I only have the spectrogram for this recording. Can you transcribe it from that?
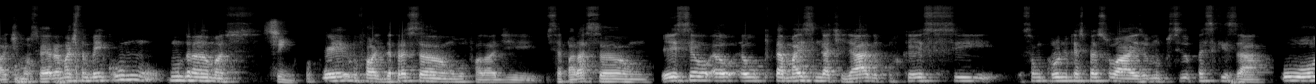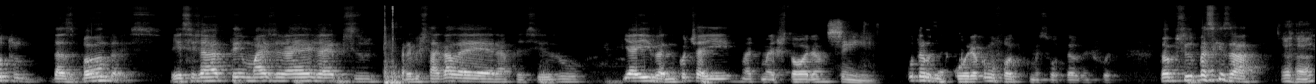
a atmosfera, mas também com, com dramas. Sim. Porque eu vou falar de depressão, vou falar de, de separação. Esse é o, é o, é o que está mais engatilhado, porque esse são crônicas pessoais, eu não preciso pesquisar. O outro das bandas, esse já tem mais, já é, já é preciso entrevistar a galera, preciso. E aí, velho, me conte aí como é, como é a história. Sim. O Telos em Fúria, como foi que começou o Telos em Fúria? Então eu preciso pesquisar. Uhum.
